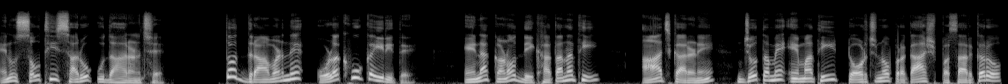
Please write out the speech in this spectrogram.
એનું સૌથી સારું ઉદાહરણ છે. તો દ્રાવણને ઓળખવું કઈ રીતે? એના કણો દેખાતા નથી. આ જ કારણે જો તમે એમાંથી ટોર્ચનો પ્રકાશ પસાર કરો,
